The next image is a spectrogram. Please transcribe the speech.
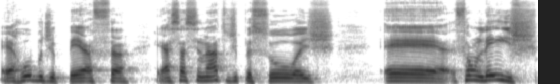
é roubo de peça, é assassinato de pessoas. é- são leis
